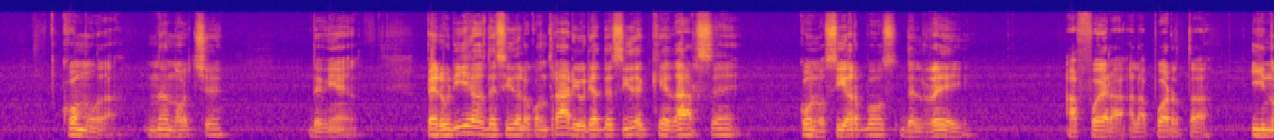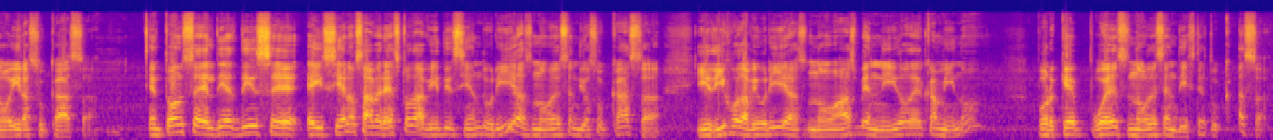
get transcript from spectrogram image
cómoda, una noche de bien. Pero Urias decide lo contrario, Urias decide quedarse con los siervos del rey afuera, a la puerta, y no ir a su casa. Entonces el 10 dice, e hicieron saber esto David diciendo, Urias no descendió a su casa. Y dijo David Urias, ¿no has venido del camino? ¿Por qué pues no descendiste a tu casa?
